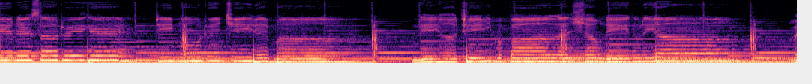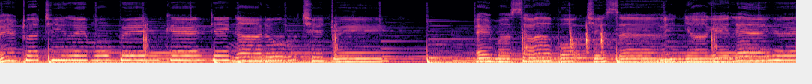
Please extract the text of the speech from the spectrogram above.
ြင်နေစားတွေ့ခဲ့ဒီမိုးတွင်ကြည်တဲ့မှာနေဟာဒီမပါလမ်းရှောင်းနေသူတရားမဲထွက်ထီလေးမပေးခဲ့တဲ့ငါတို့ချစ်တွေအမစားပေါ်ချစ်စံနေညာခဲ့လေ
